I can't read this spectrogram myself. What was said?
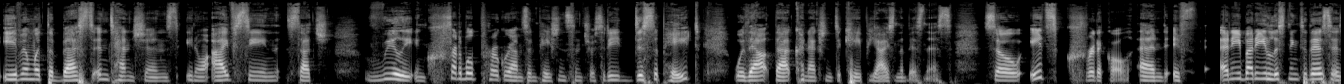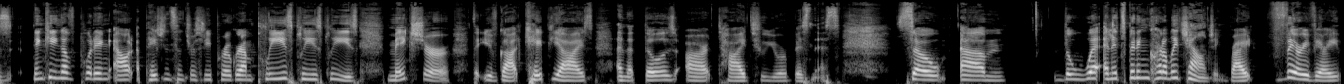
even with the best intentions you know i've seen such really incredible programs in patient centricity dissipate without that connection to kpis in the business so it's critical and if anybody listening to this is thinking of putting out a patient centricity program, please, please, please make sure that you've got KPIs and that those are tied to your business. So, um, the way, and it's been incredibly challenging, right? Very, very,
